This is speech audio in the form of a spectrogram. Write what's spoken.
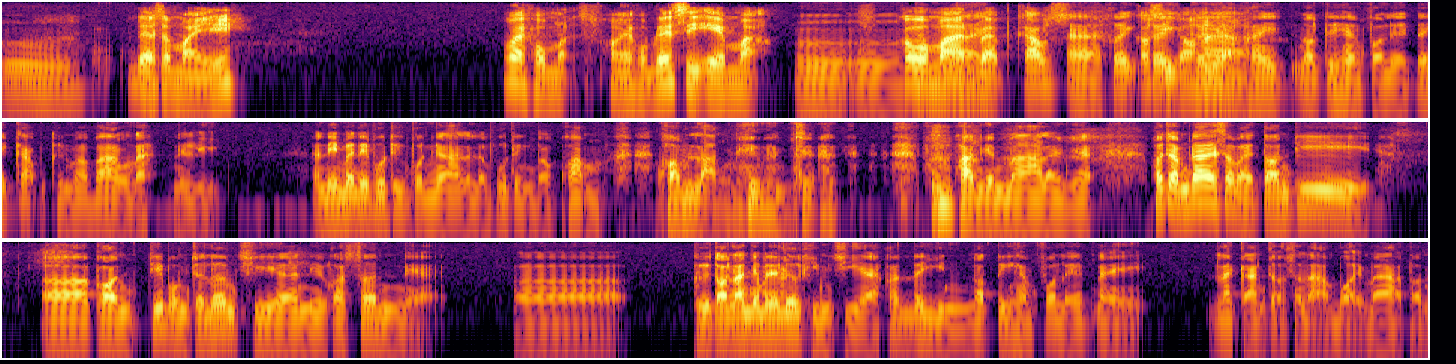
อืมตั้งแต่สมัย ไม่ผมอะสมัยผมเล่น CM อะอืมอืมก็ประมาณจำได้แบบเก้าอ่าเคยเก้าเคสี่ยเก้าเคยห้าอยากให้นอตติงแฮมฟอร์เรสต์ได้กลับขึ้นมาบ้างนะในลีก อันนี้ไม่ได้พูดถึงผลงานเลยเราพูดถึงแบบความความหลังที่มันผูกพันกันมาอะไรอย่างเงี้ย เพราะจำได้สมัยตอนที่เอ่อก่อนที่ผมจะเริ่มเชียร์นิวคาสเซิลเนี่ยเอ่อคือตอนนั้นยังไม่ได้เลือกทีมเชียร์ ก็ได้ยินนอตติงแฮมฟอร์เรสต์ในรายการเจาะสนามบ่อยมากตอน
